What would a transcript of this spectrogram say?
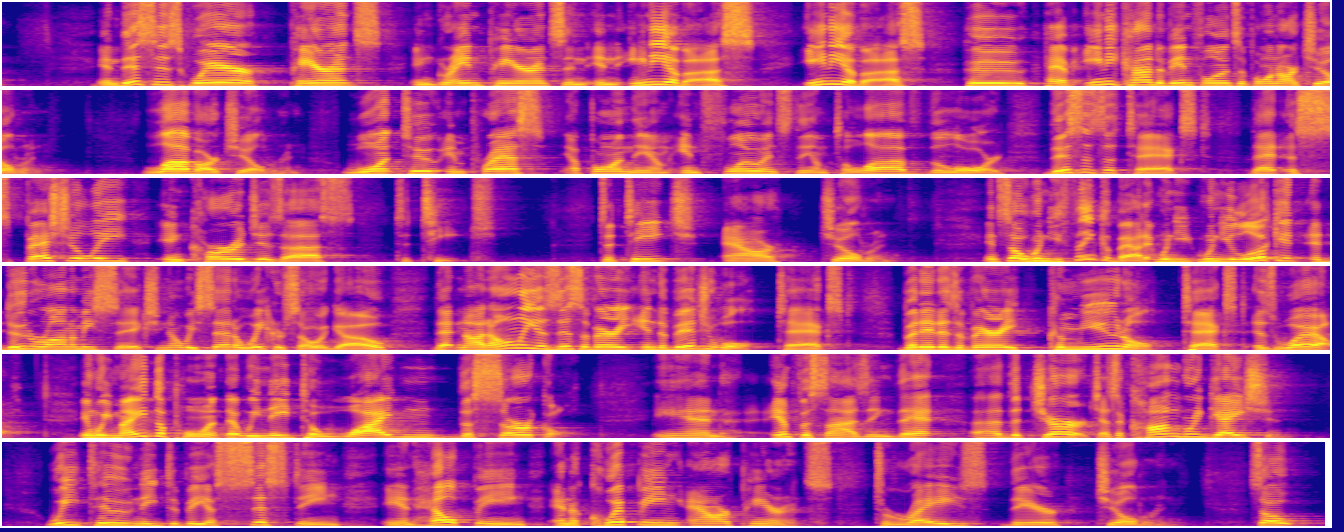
and this is where parents and grandparents and, and any of us, any of us who have any kind of influence upon our children, love our children, want to impress upon them, influence them to love the Lord. This is a text that especially encourages us to teach, to teach our children. And so when you think about it, when you, when you look at, at Deuteronomy 6, you know, we said a week or so ago that not only is this a very individual text, but it is a very communal text as well. And we made the point that we need to widen the circle and emphasizing that uh, the church, as a congregation, we too need to be assisting and helping and equipping our parents to raise their children. So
